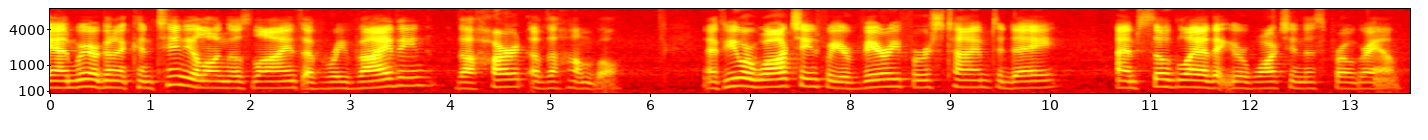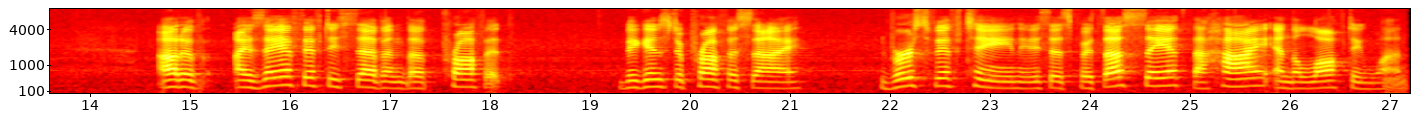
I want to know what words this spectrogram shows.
And we are going to continue along those lines of reviving the heart of the humble. Now, if you are watching for your very first time today, I'm so glad that you're watching this program. Out of Isaiah 57, the prophet begins to prophesy. Verse 15, he says, For thus saith the high and the lofty one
